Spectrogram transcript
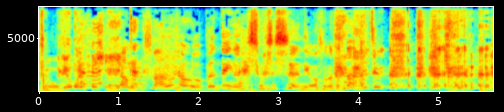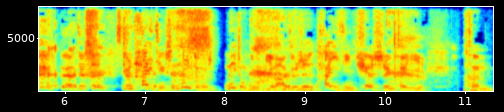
觉，我觉得完全是一样的。在马路上裸奔对你来说是社牛，这个 对啊，就是就是他已经是那种那种牛逼了，就是他已经确实可以很。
